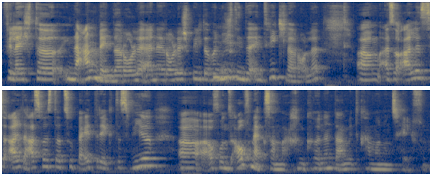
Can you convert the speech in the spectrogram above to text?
vielleicht äh, in der Anwenderrolle eine Rolle spielt, aber mhm. nicht in der Entwicklerrolle. Ähm, also alles, all das, was dazu beiträgt, dass wir äh, auf uns aufmerksam machen können, damit kann man uns helfen.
